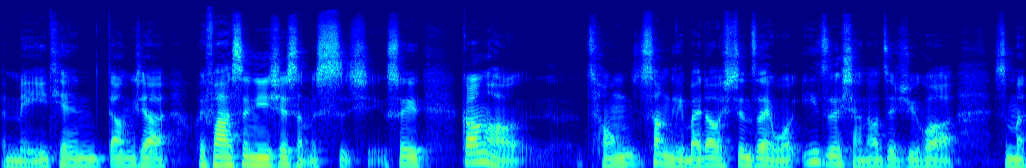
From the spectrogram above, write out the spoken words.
每一天当下会发生一些什么事情，所以刚好从上个礼拜到现在，我一直想到这句话，什么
